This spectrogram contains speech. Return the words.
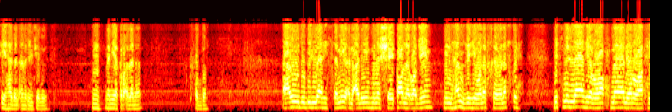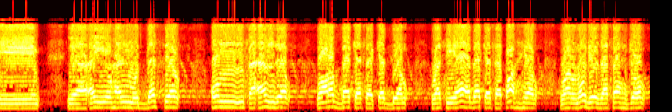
في هذا الأمر الجليل. من يقرأ لنا؟ تفضل. أعوذ بالله السميع العليم من الشيطان الرجيم من همزه ونفخه ونفسه. بسم الله الرحمن الرحيم. يا أيها المدثر قم فأنذر وربك فكبر وثيابك فطهر والرجز فاهجر.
